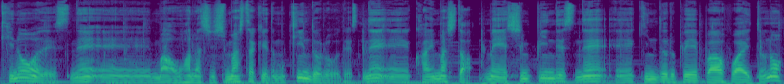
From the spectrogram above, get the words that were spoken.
昨日はですね、えーまあお話ししましたけれども Kindle をですね、えー買いました、えー新品ですね、えー Kindle Paper White の、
